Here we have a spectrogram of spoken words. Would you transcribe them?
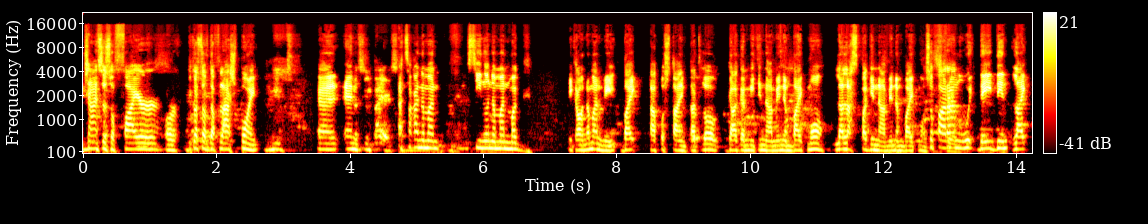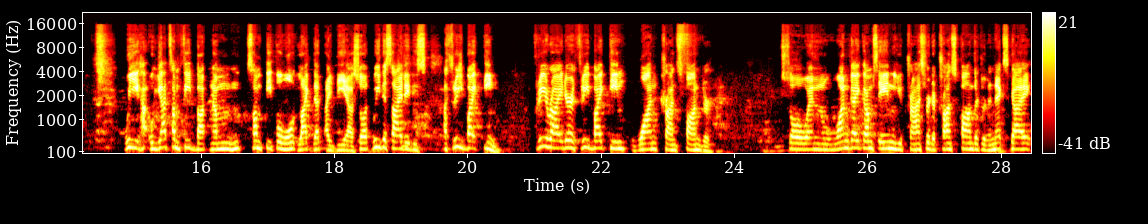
chances of fire or because of the flashpoint. And, and at saka naman, sino naman mag, ikaw naman may bike, tapos tayong tatlo, gagamitin namin yung bike mo, lalaspagin namin ang bike mo. So parang we, they didn't like, we, ha- we got some feedback mm, some people won't like that idea. So what we decided is a three bike team. Three rider, three bike team, one transponder. So when one guy comes in, you transfer the transponder to the next guy,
